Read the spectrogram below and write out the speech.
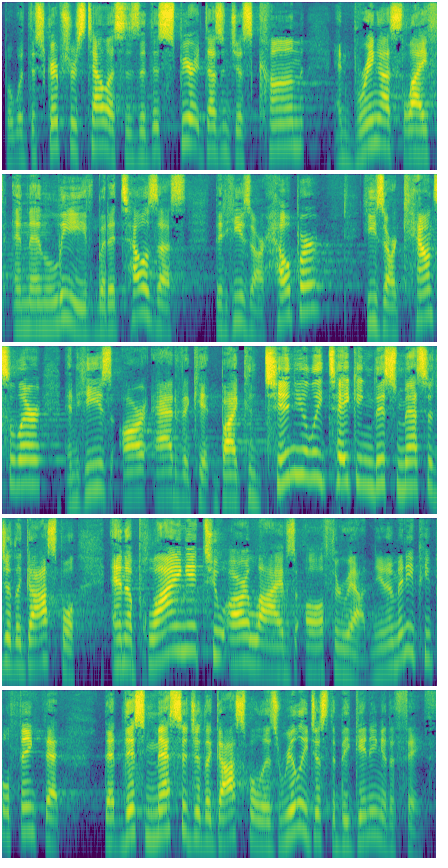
But what the scriptures tell us is that this Spirit doesn't just come and bring us life and then leave, but it tells us that He's our helper, He's our counselor, and He's our advocate. By continually taking this message of the gospel and applying it to our lives all throughout. You know, many people think that that this message of the gospel is really just the beginning of the faith.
